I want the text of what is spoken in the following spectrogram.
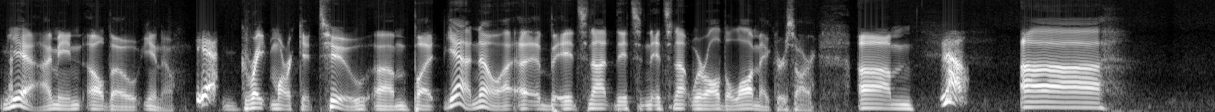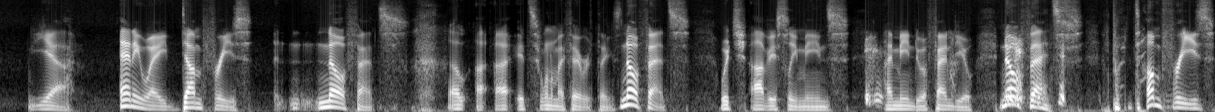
Yeah, I mean, although you know, Yeah. great market too. Um, but yeah, no, it's not. It's it's not where all the lawmakers are. Um, No. Uh, yeah. Anyway, Dumfries. No offense. Uh, uh, uh, it's one of my favorite things. No offense, which obviously means I mean to offend you. No offense, but Dumfries.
